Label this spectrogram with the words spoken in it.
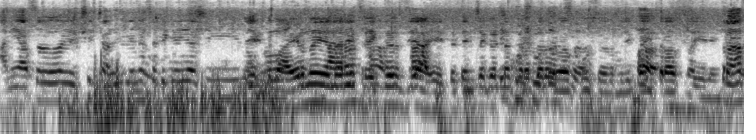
आणि असं एकशे चाळीस देण्यासाठी काही अशी एक लोकं बाहेर न येणारे ट्रेकर जे आहेत तर त्यांच्याकडनं. म्हणजे. काही त्रास नाही त्रास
